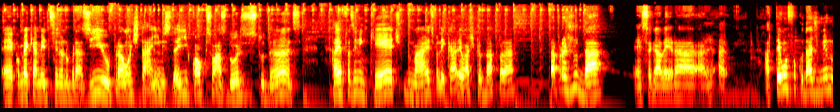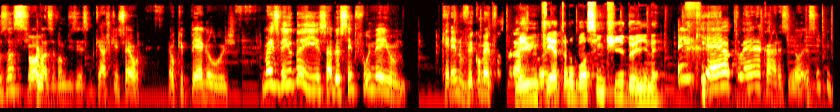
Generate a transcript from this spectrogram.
é, como é que é a medicina no Brasil, para onde está indo isso daí, que são as dores dos estudantes. Caí fazendo enquete e tudo mais. Falei, cara, eu acho que dá para dá pra ajudar essa galera a, a, a, ter uma faculdade menos ansiosa, vamos dizer assim, porque acho que isso é o, é o que pega hoje. Mas veio daí, sabe? Eu sempre fui meio querendo ver como é que funciona. Meio inquieto no bom sentido aí, né? É inquieto, é, cara. Assim, eu, eu, sempre.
